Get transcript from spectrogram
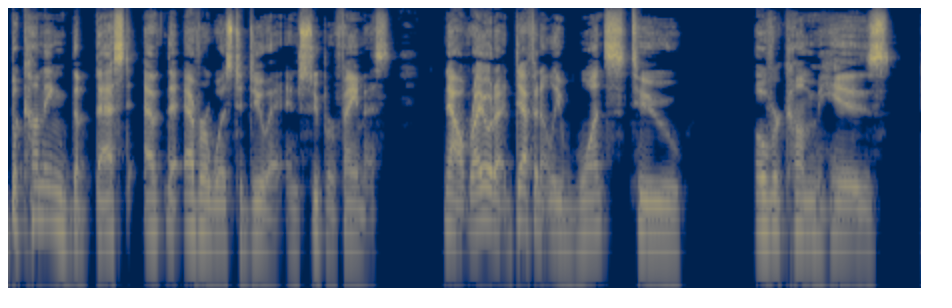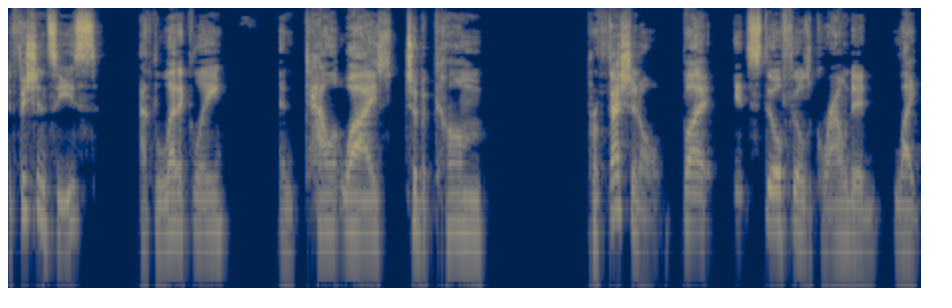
becoming the best ev- that ever was to do it and super famous. Now, Ryota definitely wants to overcome his deficiencies athletically and talent wise to become professional, but it still feels grounded like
